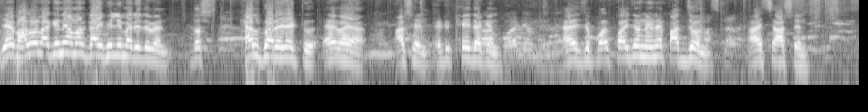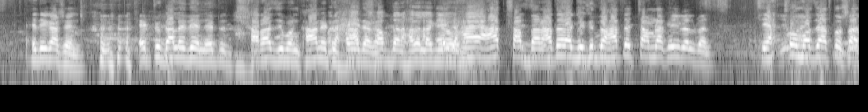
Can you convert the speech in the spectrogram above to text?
যে ভালো লাগেনি আমার গায়ে ফেলি মারি দেবেন। দশ খেয়াল করেন একটু। এ ভাইয়া আসেন একটু খেয়ে দেখেন। এই যে কয়জন এনে? পাঁচজন? আচ্ছা আসেন। এদিকে আসেন। একটু গালে দেন একটু সারা জীবন খান একটু মানে খেয়ে হাত দেখেন। সাবধান, হাতে লাগলে। হ্যাঁ হাত সাবধান হাতে লাগলে কিন্তু হাতের চামড়া খেয়ে ফেলবেন। এত মজা এত স্বাদ।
